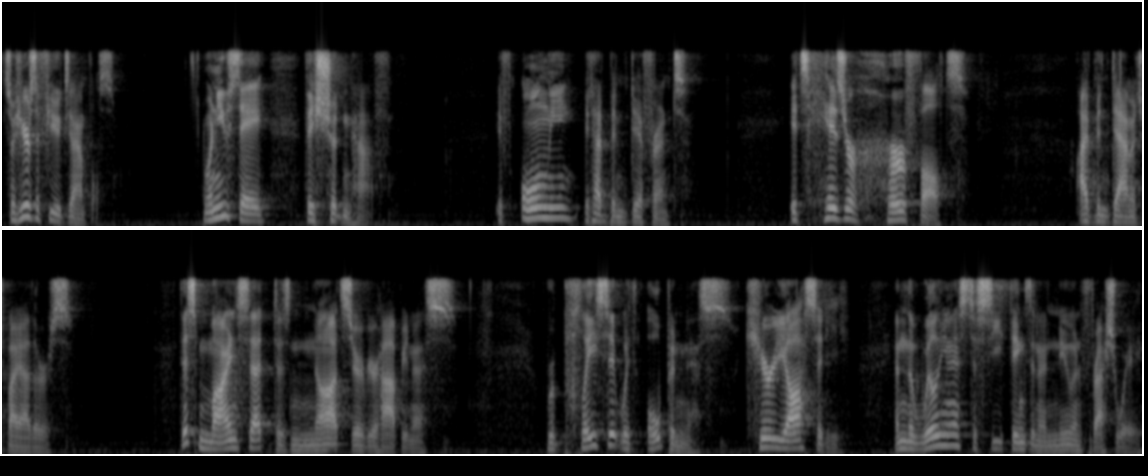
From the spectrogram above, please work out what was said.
So, here's a few examples. When you say, they shouldn't have, if only it had been different, it's his or her fault I've been damaged by others. This mindset does not serve your happiness. Replace it with openness, curiosity, and the willingness to see things in a new and fresh way.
